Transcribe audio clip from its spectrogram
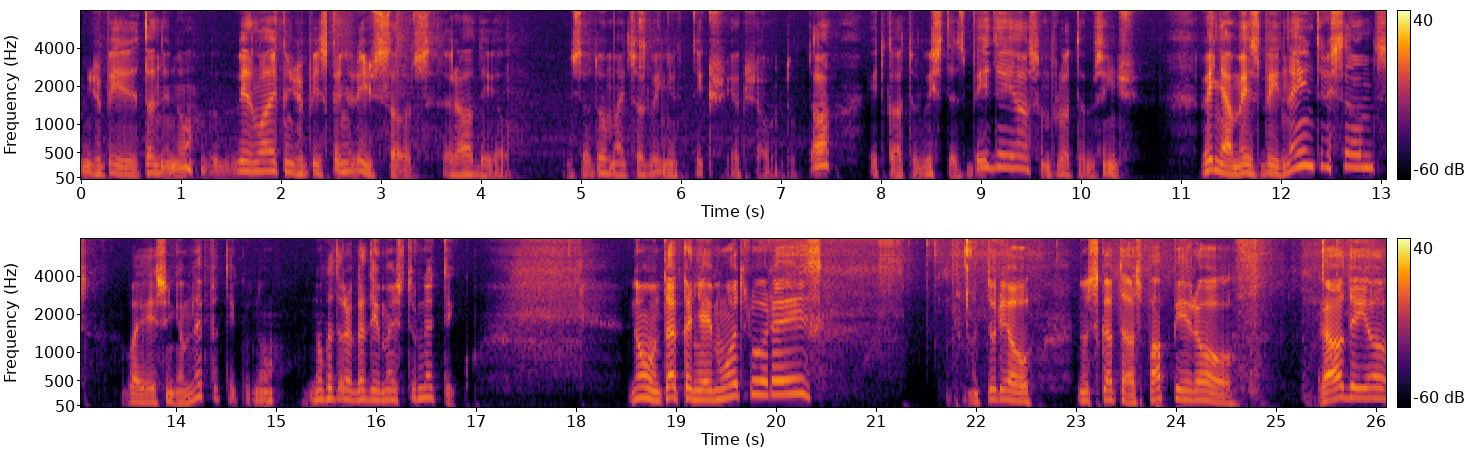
Viņš bija tāds, nu, vienlaikus viņš bija skaņa režisors radio. Es jau domāju, ka ar viņu tikšu iekšā un tur tā. It kā tur viss tas bīdējās, un, protams, viņš. Viņam es biju neinteresants, vai es viņam nepatiku. Nu, nu katrā gadījumā es tur netiku. Nu, un tā kā ņēmu otro reizi, tur jau nu, skatās papīro, radio,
